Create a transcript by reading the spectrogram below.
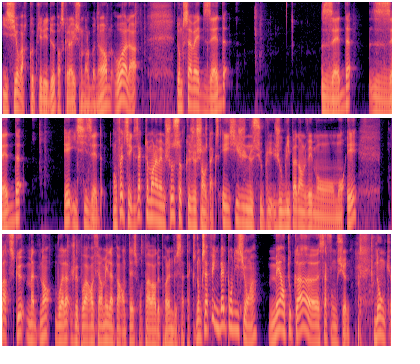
Ici, on va recopier les deux parce que là, ils sont dans le bon ordre. Voilà. Donc ça va être Z, Z, Z, et ici Z. En fait, c'est exactement la même chose, sauf que je change d'axe. Et ici, je ne j'oublie pas d'enlever mon, mon et, parce que maintenant, voilà, je vais pouvoir refermer la parenthèse pour pas avoir de problème de syntaxe. Donc ça fait une belle condition, hein mais en tout cas, euh, ça fonctionne. Donc,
